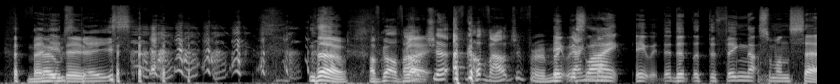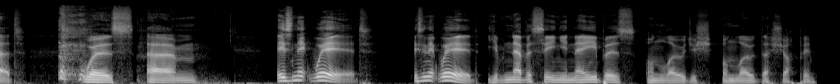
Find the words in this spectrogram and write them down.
most days. No, I've got a Right. voucher. I've got a voucher for a McGangbang. it was like it. The, the the thing that someone said was, um, "Isn't it weird? Isn't it weird? You've never seen your neighbours unload your sh- unload their shopping,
